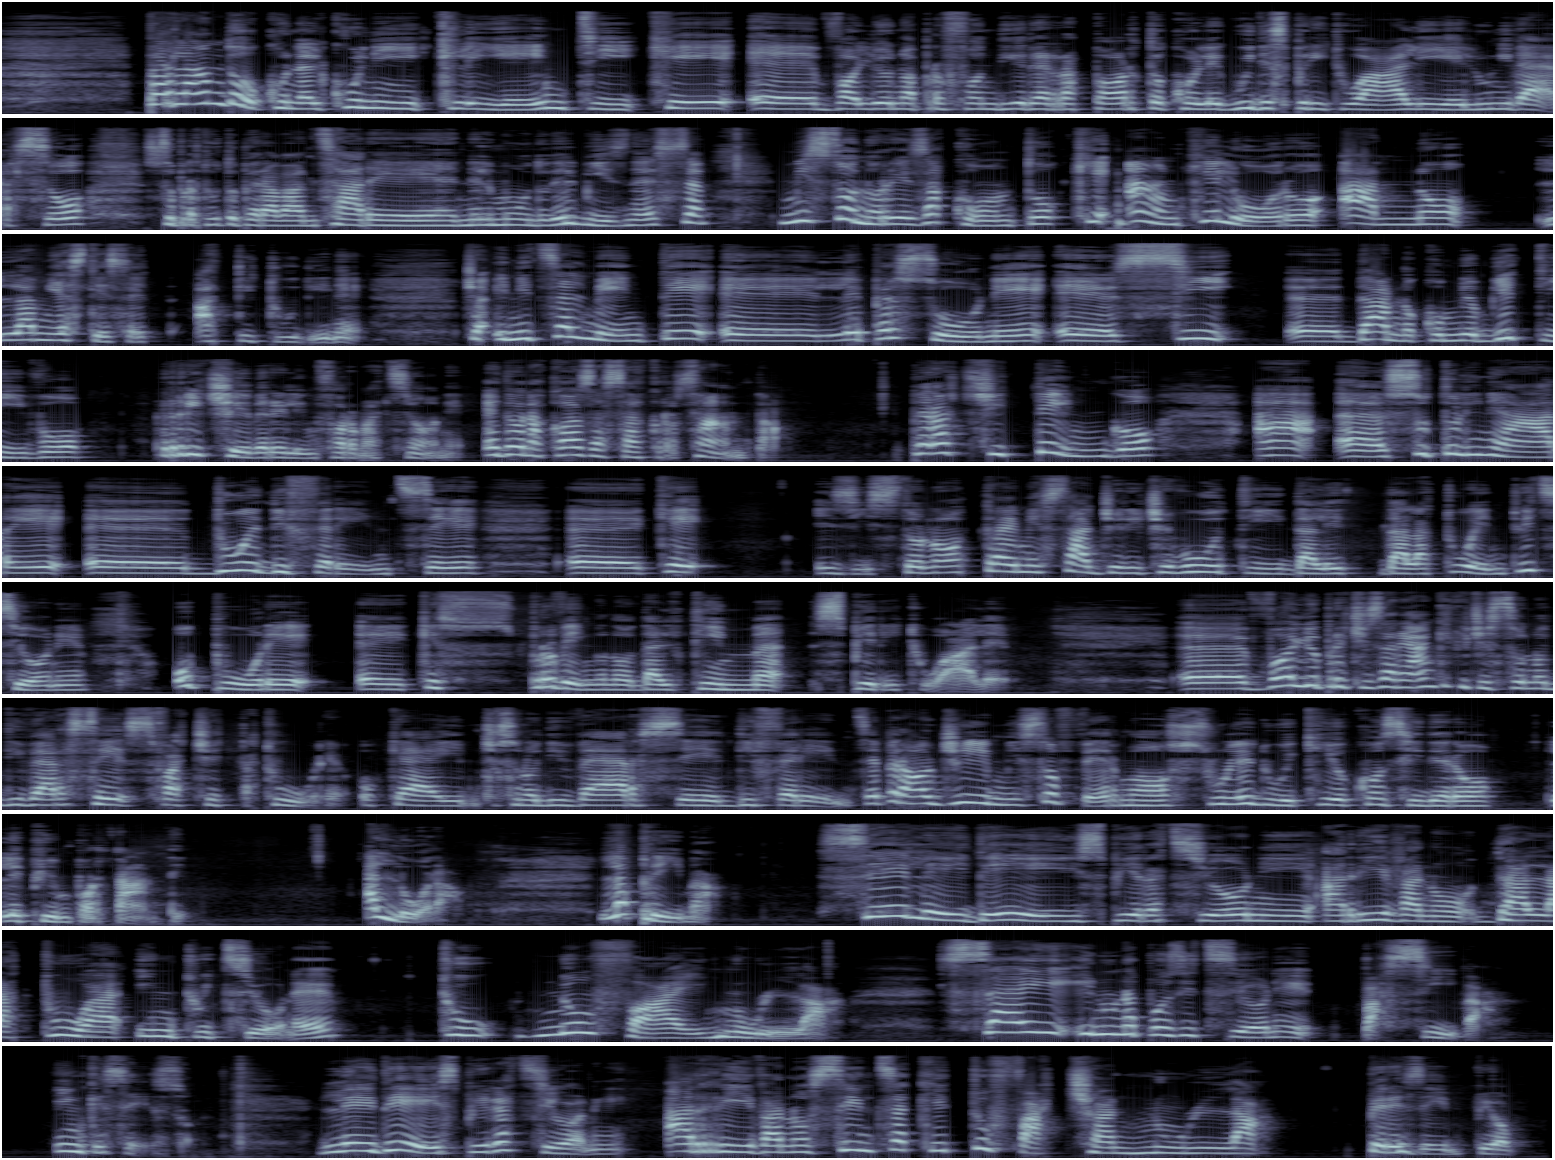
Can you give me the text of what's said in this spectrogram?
Parlando con alcuni clienti che eh, vogliono approfondire il rapporto con le guide spirituali e l'universo, soprattutto per avanzare nel mondo del business, mi sono resa conto che anche loro hanno la mia stessa attitudine. Cioè, inizialmente eh, le persone eh, si eh, danno come obiettivo ricevere l'informazione ed è una cosa sacrosanta. Però ci tengo a eh, sottolineare eh, due differenze eh, che esistono tra i messaggi ricevuti dalle, dalla tua intuizione oppure eh, che provengono dal team spirituale. Eh, voglio precisare anche che ci sono diverse sfaccettature, ok? Ci sono diverse differenze, però oggi mi soffermo sulle due che io considero le più importanti. Allora, la prima, se le idee e ispirazioni arrivano dalla tua intuizione, tu non fai nulla. Sei in una posizione passiva. In che senso? Le idee e ispirazioni arrivano senza che tu faccia nulla. Per esempio,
